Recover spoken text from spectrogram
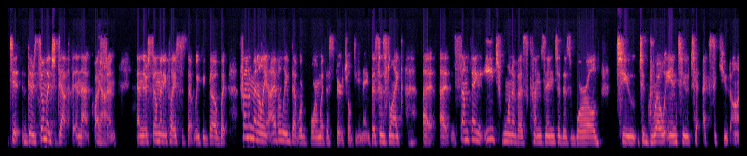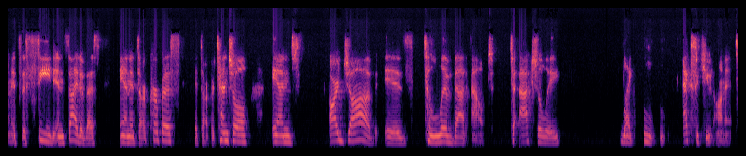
Di- there's so much depth in that question, yeah. and there's so many places that we could go. But fundamentally, I believe that we're born with a spiritual DNA. This is like a, a, something each one of us comes into this world to to grow into, to execute on. It's the seed inside of us, and it's our purpose, it's our potential, and our job is to live that out, to actually like execute on it.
